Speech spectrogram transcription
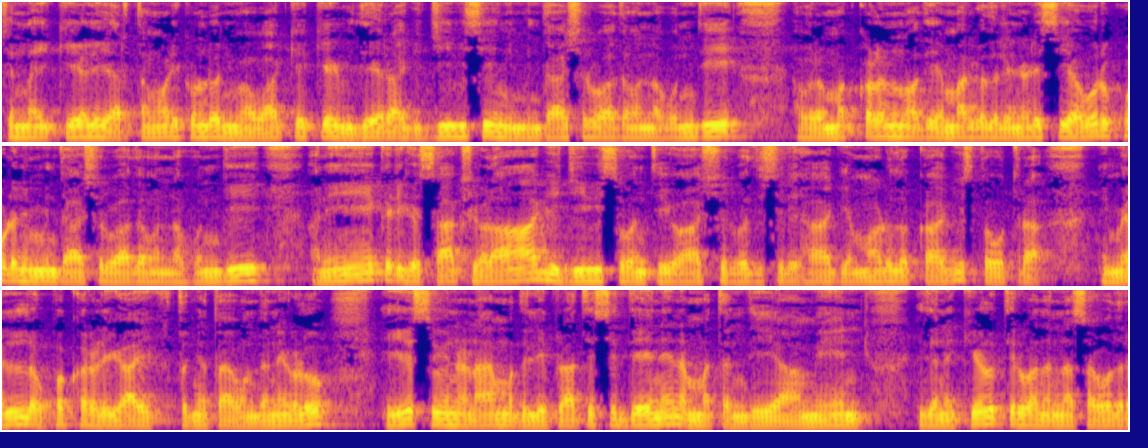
ಚೆನ್ನಾಗಿ ಕೇಳಿ ಅರ್ಥ ಮಾಡಿಕೊಂಡು ನಿಮ್ಮ ವಾಕ್ಯಕ್ಕೆ ವಿಧೇಯರಾಗಿ ಜೀವಿಸಿ ನಿಮ್ಮಿಂದ ಆಶೀರ್ವಾದವನ್ನು ಹೊಂದಿ ಅವರ ಮಕ್ಕಳನ್ನು ಅದೇ ಮಾರ್ಗದಲ್ಲಿ ನಡೆಸಿ ಅವರು ಕೂಡ ನಿಮ್ಮಿಂದ ಆಶೀರ್ವಾದವನ್ನು ಹೊಂದಿ ಅನೇಕರಿಗೆ ಸಾಕ್ಷಿಗಳಾಗಿ ಜೀವಿಸುವಂತೆಯೂ ಆಶೀರ್ವದಿಸಿರಿ. ಹಾಗೆ ಮಾಡುವುದಕ್ಕಾಗಿ ಸ್ತೋತ್ರ. ನಿಮ್ಮೆಲ್ಲ ಉಪಕರಳಿಗಾಗಿ ಕೃತಜ್ಞತಾ ವಂದನೆಗಳು. ಯೇಸುವಿನ ನಾಮದಲ್ಲಿ ಪ್ರಾರ್ಥಿಸಿದ್ದೇನೆ. ನಮ್ಮ ತಂದೆಯ ಮೇನ್ ಇದನ್ನು ಕೇಳುತ್ತಿರುವ ನನ್ನ ಸಹೋದರ,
